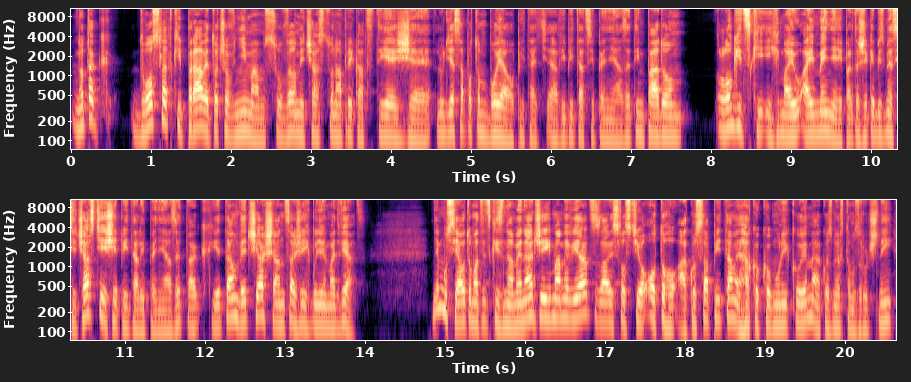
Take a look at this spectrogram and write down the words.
No tak dôsledky práve to, čo vnímam, sú veľmi často napríklad tie, že ľudia sa potom boja opýtať a vypýtať si peniaze. Tým pádom logicky ich majú aj menej, pretože keby sme si častejšie pýtali peniaze, tak je tam väčšia šanca, že ich budeme mať viac nemusí automaticky znamenať, že ich máme viac v závislosti od toho, ako sa pýtame, ako komunikujeme, ako sme v tom zruční.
